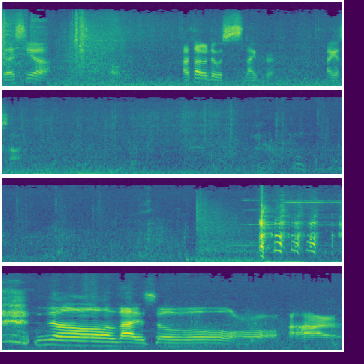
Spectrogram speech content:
Did I see a. Oh. I thought there was a sniper. I guess not. no, that is so. Oh.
